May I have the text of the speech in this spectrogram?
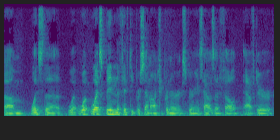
um, what's the what, what what's been the fifty percent entrepreneur experience? How has that felt after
